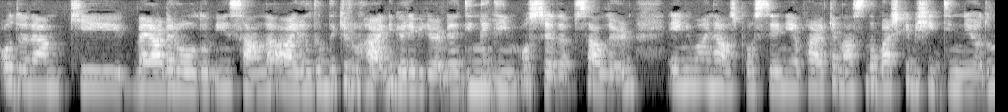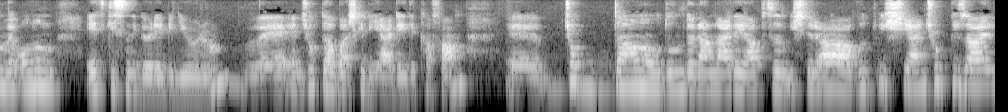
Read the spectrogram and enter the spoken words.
o dönemki beraber olduğum insanla ayrıldığımdaki ruh halini görebiliyorum. Yani dinlediğim hmm. o sırada sallıyorum. Amy Winehouse posterini yaparken aslında başka bir şey dinliyordum ve onun etkisini görebiliyorum. Ve yani çok daha başka bir yerdeydi kafam. Ee, çok down olduğum dönemlerde yaptığım işleri aa bu iş yani çok güzel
